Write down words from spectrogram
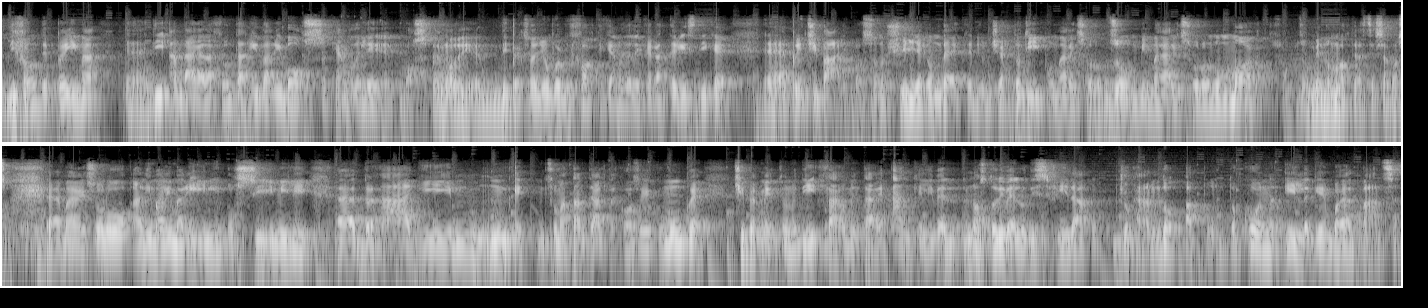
di fronte prima eh, di andare ad affrontare i vari boss che hanno delle boss per modo di dire, dei personaggi un po' più forti che hanno delle caratteristiche eh, principali, possono scegliere un deck di un certo tipo, magari solo zombie, magari solo non morti, zombie non morti è la stessa cosa, eh, magari solo animali marini o simili, eh, draghi mh, mm, e insomma tante altre cose che comunque ci permettono di far aumentare anche il, livello, il nostro livello di sfida giocando appunto con il Game Boy Advance.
